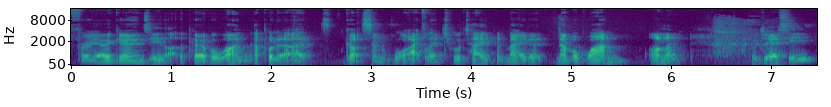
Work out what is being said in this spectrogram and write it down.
Freo Guernsey, like the purple one. I put it. I got some white electrical tape and made a number one on it for Jesse.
